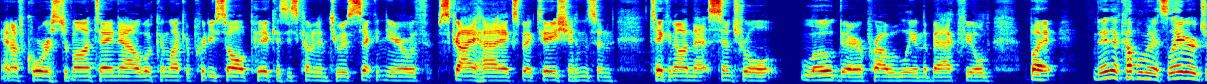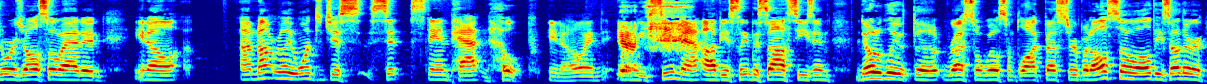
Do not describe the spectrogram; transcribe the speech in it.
And of course, Javonte now looking like a pretty solid pick as he's coming into his second year with sky high expectations and taking on that central load there, probably in the backfield. But then a couple minutes later, George also added, you know, I'm not really one to just sit, stand pat and hope, you know, and, yeah. and we've seen that obviously this offseason, notably with the Russell Wilson blockbuster, but also all these other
